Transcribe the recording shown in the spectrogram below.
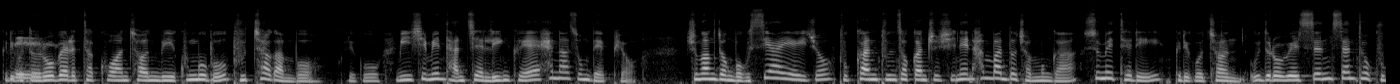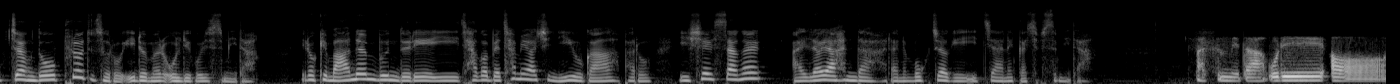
그리고 네. 또 로베르타 코언 전 미 국무부 부차관보 그리고 미시민 단체 링크의 해나송 대표 중앙정보국 CIA죠. 북한 분석관 출신인 한반도 전문가 수미테리 그리고 전 우드로 윌슨 센터 국장도 프로듀서로 이름을 올리고 있습니다. 이렇게 많은 분들이 이 작업에 참여하신 이유가 바로 이 실상을 알려야 한다라는 목적이 있지 않을까 싶습니다. 맞습니다. 우리 어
